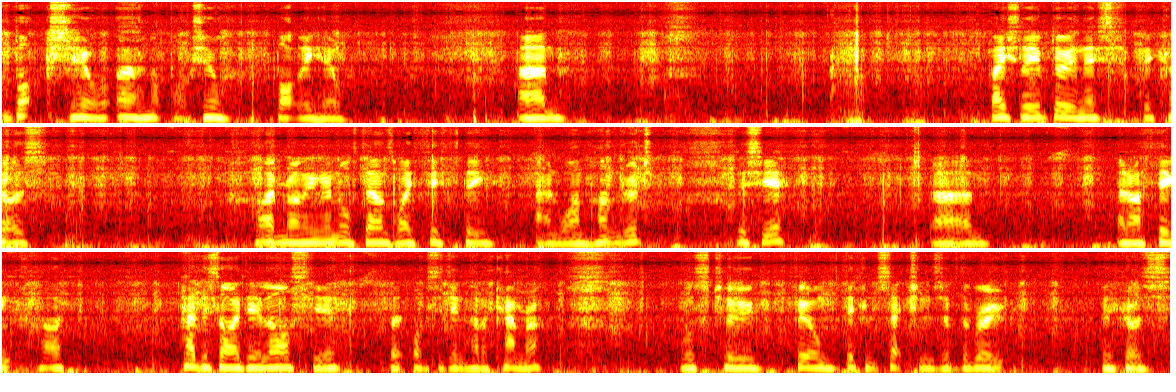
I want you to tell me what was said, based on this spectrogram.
to Box Hill, uh, not Box Hill, Botley Hill. Um, basically I'm doing this because I'm running the North Downs Way 50 and 100 this year. Um, and I think I had this idea last year but obviously didn't have a camera was to film different sections of the route because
